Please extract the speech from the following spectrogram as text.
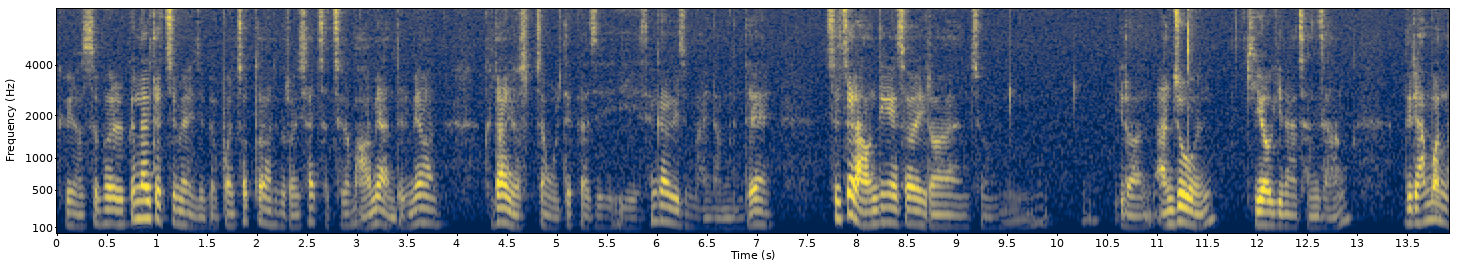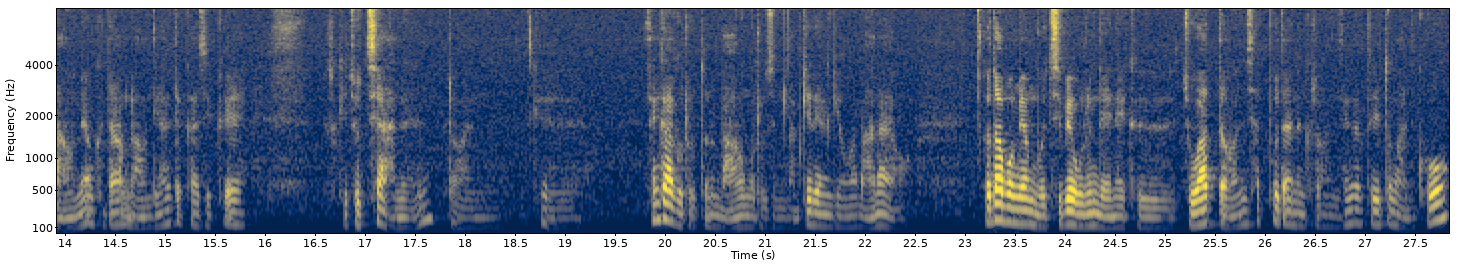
그 연습을 끝날 때쯤에 이제 몇 번 쳤던 그런 샷 자체가 마음에 안 들면 그 다음 연습장 올 때까지 이 생각이 좀 많이 남는데 실제 라운딩에서 이러한 좀 이런 안 좋은 기억이나 잔상들이 한 번 나오면 그 다음 라운딩 할 때까지 꽤 그렇게 좋지 않은 그런 그 생각으로 또는 마음으로 좀 남게 되는 경우가 많아요. 그러다 보면 뭐 집에 오는 내내 그 좋았던 샷보다는 그런 생각들이 또 많고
